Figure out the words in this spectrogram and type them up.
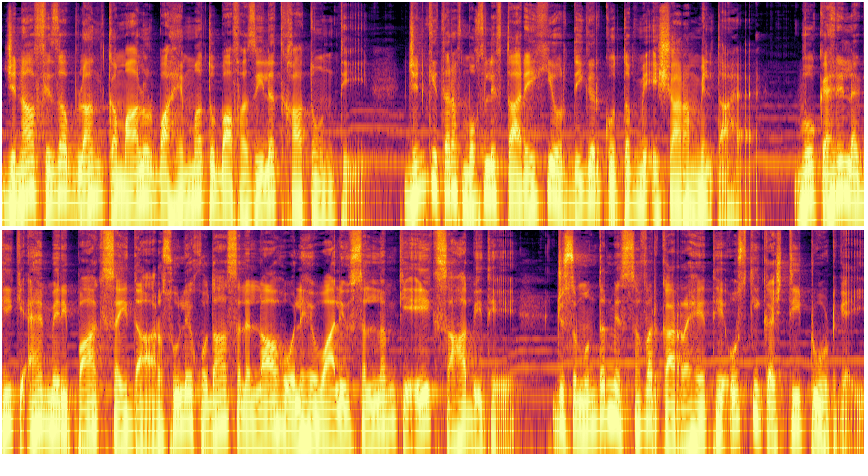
जनाब फिजा बुलंद कमाल और बाहिम्मत व बाफजीलत खातून थी, जिनकी तरफ़ मुख्तलिफ़ तारीखी और दीगर कुतब में इशारा मिलता है। वो कहने लगी कि अह मेरी पाक सईदा, रसूल खुदा अलैहि वसल्लम के एक सहाबी थे, जो समुंदर में सफ़र कर रहे थे, उसकी कश्ती टूट गई।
